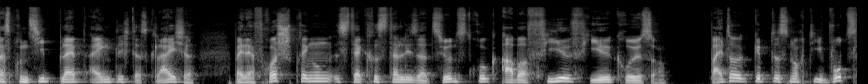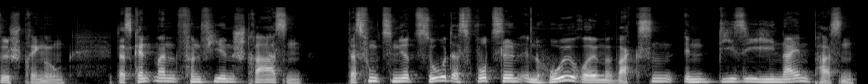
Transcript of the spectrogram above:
das Prinzip bleibt eigentlich das gleiche. Bei der Frostsprengung ist der Kristallisationsdruck aber viel, viel größer. Weiter gibt es noch die Wurzelsprengung. Das kennt man von vielen Straßen. Das funktioniert so, dass Wurzeln in Hohlräume wachsen, in die sie hineinpassen.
